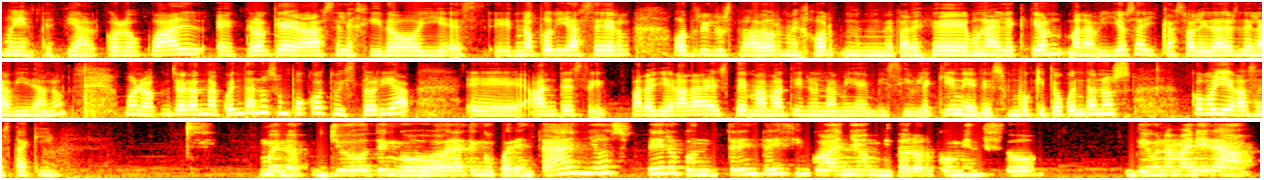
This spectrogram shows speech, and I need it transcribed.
muy especial, con lo cual eh, creo que has elegido y es, eh, no podía ser otro ilustrador mejor, me parece una elección maravillosa y casualidades de la vida, ¿no? Bueno, Yolanda, cuéntanos un poco tu historia eh, antes, para llegar a este Mamá tiene una amiga invisible. ¿Quién eres? Un poquito, cuéntanos cómo llegas hasta aquí. Bueno, yo tengo, ahora tengo 40 años, pero con 35 años mi dolor comenzó de una manera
